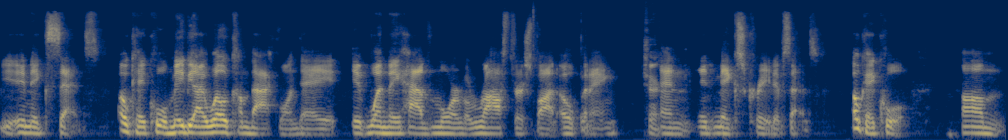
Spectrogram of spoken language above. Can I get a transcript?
It makes sense. Okay, cool. Maybe I will come back one day it, when they have more of a roster spot opening sure and it makes creative sense. Okay, cool. Um,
